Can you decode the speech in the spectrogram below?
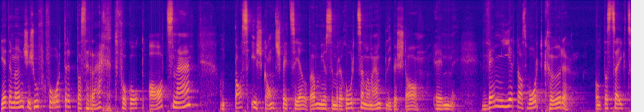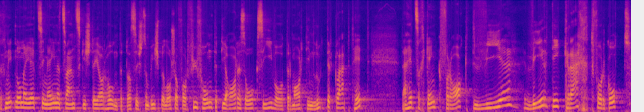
Jeder Mensch ist aufgefordert, das Recht von Gott anzunehmen. Und das ist ganz speziell. Da müssen wir einen kurzen Moment bleiben stehen. Ähm, wenn wir das Wort hören, und das zeigt sich nicht nur jetzt im 21. Jahrhundert, das ist zum Beispiel auch schon vor 500 Jahren so gewesen, wo der Martin Luther gelebt hat. Der hat sich gern gefragt, wie werde ich gerecht vor Gott?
